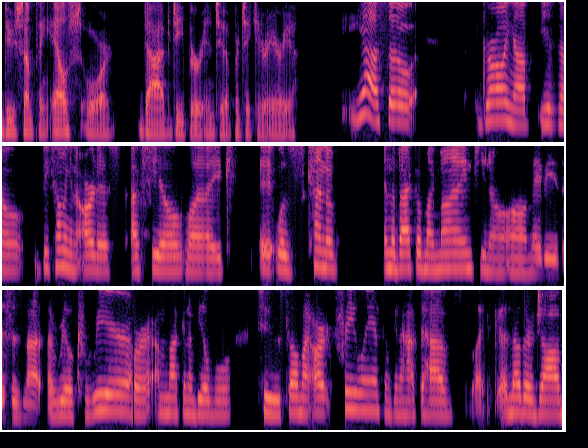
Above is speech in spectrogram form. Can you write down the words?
do something else or dive deeper into a particular area? Yeah. So growing up, you know, becoming an artist, I feel like it was kind of in the back of my mind, you know, uh, maybe this is not a real career or I'm not going to be able to sell my art freelance. I'm going to have to have like another job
